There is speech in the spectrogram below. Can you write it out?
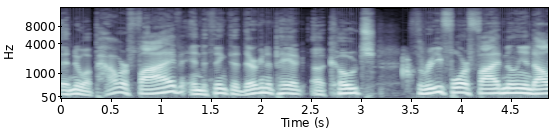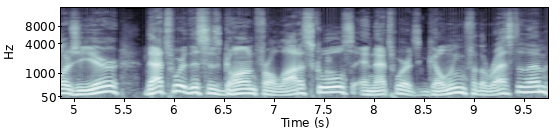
into a Power Five, and to think that they're going to pay a, a coach three, four, five million dollars a year. That's where this has gone for a lot of schools, and that's where it's going for the rest of them.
